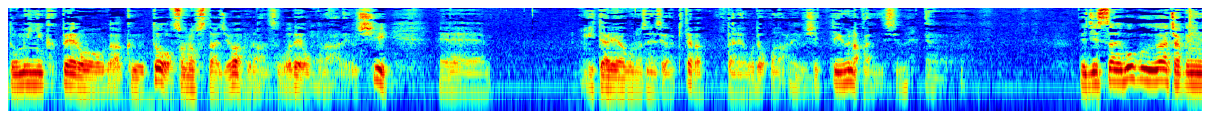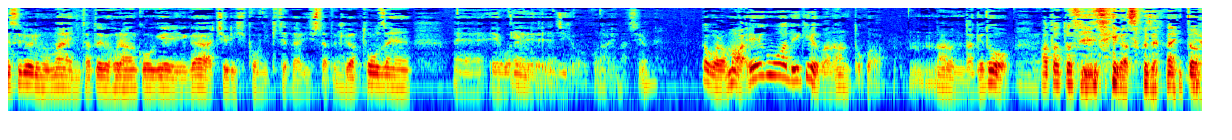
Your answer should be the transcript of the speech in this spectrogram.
ドミニク・ペロが来るとそのスタジオはフランス語で行われるし、えーイタリア語の先生が来たらイタリア語で行われるしっていうような感じですよね。で実際僕が着任するよりも前に例えばフランコ・ゲリーがチューリヒ校に来てたりした時は当然、えー英語で授業を行われますよね。だからまあ英語ができればなんとかなるんだけど、当たった先生がそうじゃないとっ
